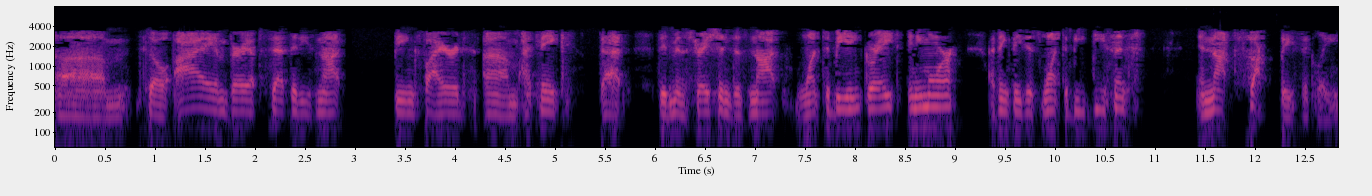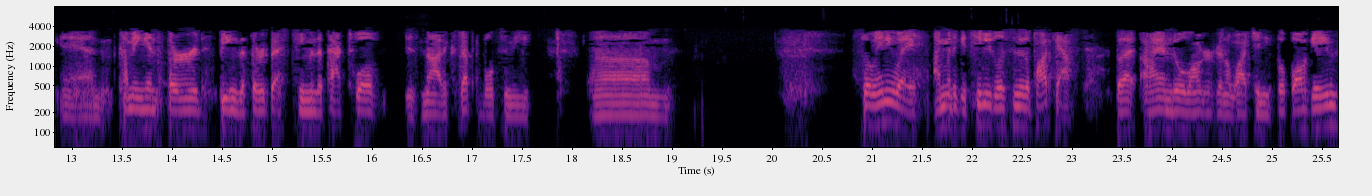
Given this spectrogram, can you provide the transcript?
Um, so I am very upset that he's not being fired. Um, I think that the administration does not want to be great anymore. I think they just want to be decent and not suck basically. And coming in third, being the third best team in the Pac-12 is not acceptable to me. Um, so anyway, I'm going to continue to listen to the podcast, but I am no longer going to watch any football games.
